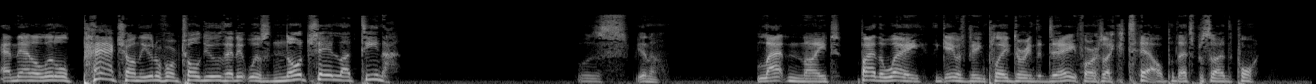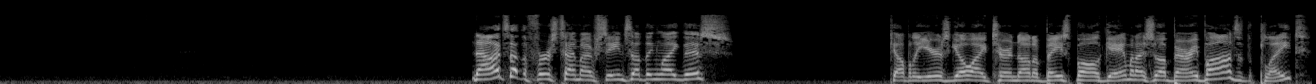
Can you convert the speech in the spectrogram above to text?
And then a little patch on the uniform told you that it was Noche Latina. It was, you know, Latin night. By the way, the game was being played during the day, as far as I could tell, but that's beside the point. Now, that's not the first time I've seen something like this. A couple of years ago, I turned on a baseball game and I saw Barry Bonds at the plate.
